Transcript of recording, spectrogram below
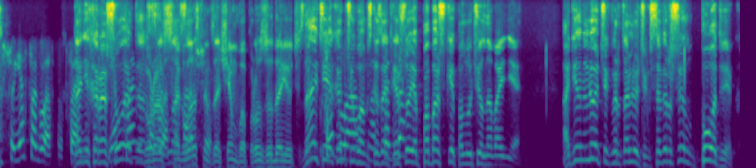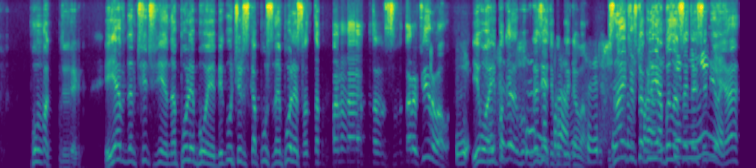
хорошо, я согласна с вами. Да нехорошо Я с это. Ну, раз согласна, согласны, хорошо. зачем вопрос задаете? Знаете, я хочу вам Согласна, сказать, тогда- что я по башке получил на войне. Один летчик-вертолетчик совершил подвиг. Подвиг. И я в Чечне на поле боя бегу через капустное поле с фотоаппаратом, сфотографировал его и в газете правы, публиковал. Знаете, что правы. Галия было Тем с этой семьей, а?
